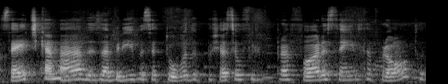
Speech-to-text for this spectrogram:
sete camadas, abrir você toda, puxar seu filho para fora sem ele estar tá pronto.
